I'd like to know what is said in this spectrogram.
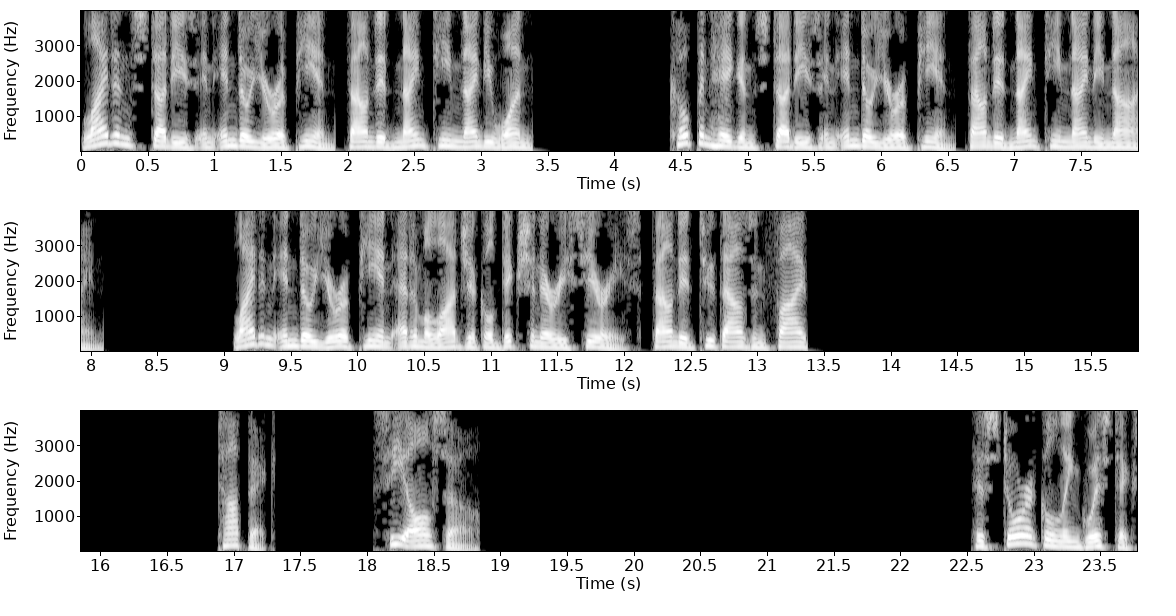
Leiden Studies in Indo-European, founded 1991 Copenhagen Studies in Indo-European, founded 1999 Leiden Indo-European Etymological Dictionary Series, founded 2005 Topic: See also. Historical linguistics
